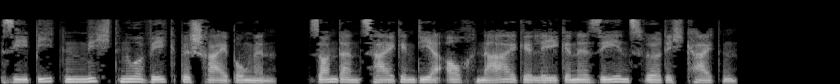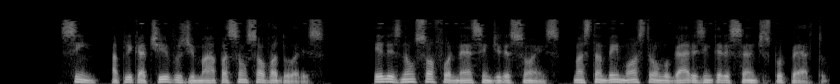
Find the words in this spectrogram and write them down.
Sie bieten nicht nur Wegbeschreibungen, sondern zeigen dir auch nahegelegene Sehenswürdigkeiten. Sim, aplicativos de mapa são salvadores. Eles não só fornecem direções, mas também mostram lugares interessantes por perto.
